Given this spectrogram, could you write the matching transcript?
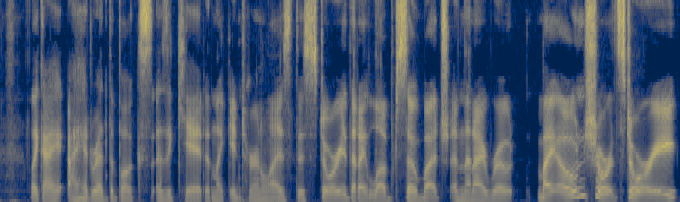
like I, I had read the books as a kid and like internalized this story that I loved so much. And then I wrote my own short story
